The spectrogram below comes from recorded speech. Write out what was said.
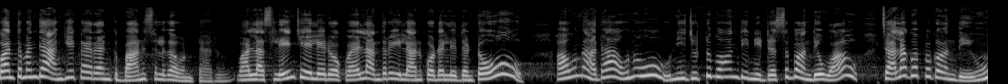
కొంతమంది అంగీకారానికి బానిసలుగా ఉంటారు. వాళ్ళు అసలు ఏం చేయలేరు. ఒకవేళ అందరూ ఇలా అనుకోవడం లేదంటే ఓ అవును అదా అవును నీ జుట్టు బాగుంది నీ డ్రెస్ బాగుంది వావ్ చాలా గొప్పగా ఉంది ఊ."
